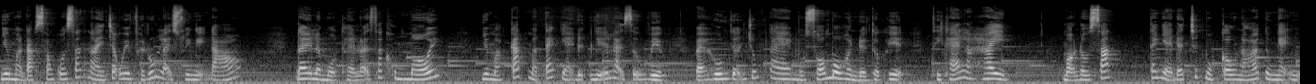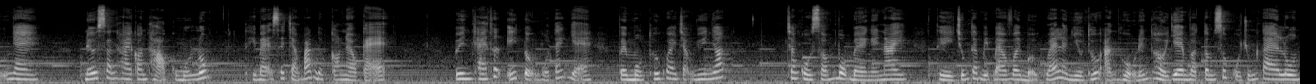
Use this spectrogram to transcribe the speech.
nhưng mà đọc xong cuốn sách này chắc Uyên phải rút lại suy nghĩ đó đây là một thể loại sách không mới nhưng mà cách mà tác giả định nghĩa lại sự việc và hướng dẫn chúng ta một số mô hình để thực hiện thì khá là hay. Mở đầu sách, tác giả đã trích một câu nói từ ngạn ngữ Nga Nếu săn hai con thỏ cùng một lúc thì bạn sẽ chẳng bắt được con nào cả. Uyên khá thích ý tưởng của tác giả về một thứ quan trọng duy nhất. Trong cuộc sống bộn bề ngày nay thì chúng ta bị bao vây bởi quá là nhiều thứ ảnh hưởng đến thời gian và tâm sức của chúng ta luôn.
